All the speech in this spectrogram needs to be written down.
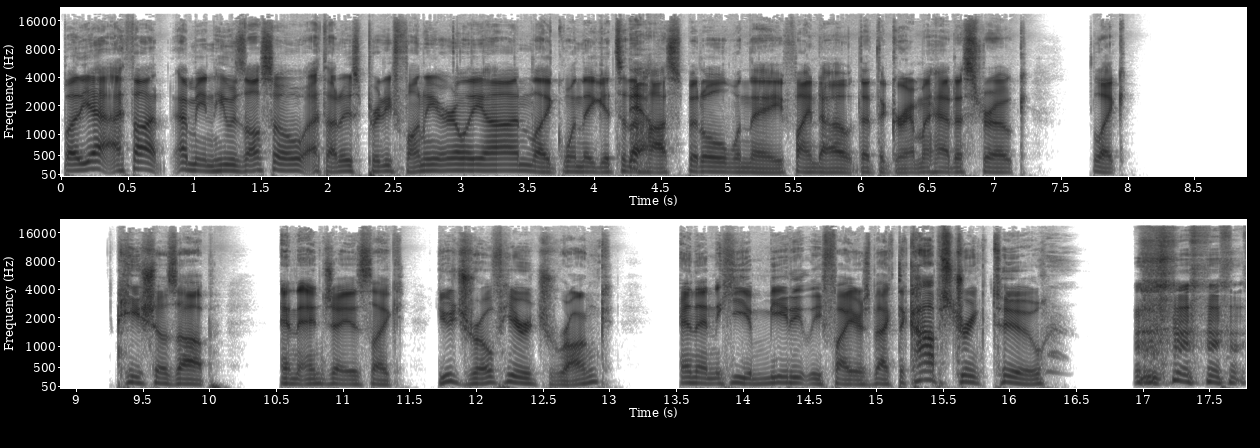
But yeah, I thought. I mean, he was also. I thought he was pretty funny early on. Like when they get to the Yeah. hospital, when they find out that the grandma had a stroke, like he shows up, and NJ is like, "You drove here drunk," and then he immediately fires back, "The cops drink too."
